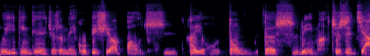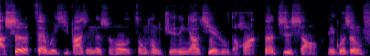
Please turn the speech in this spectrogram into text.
唯一定定的就是美国必须要保持它有动武的实力嘛，就是假设在危机发生的时候，总统决定要介入的话，那至少美国政府。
